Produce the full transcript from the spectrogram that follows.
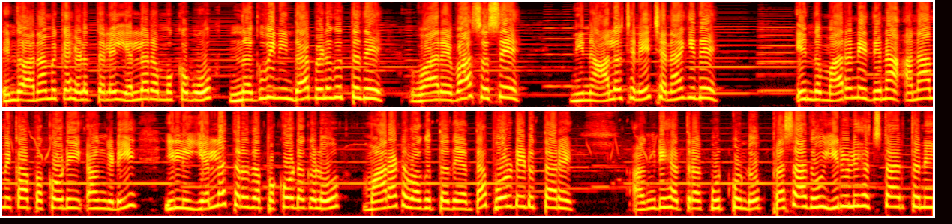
ಎಂದು ಅನಾಮಿಕ ಹೇಳುತ್ತಲೇ ಎಲ್ಲರ ಮುಖವು ನಗುವಿನಿಂದ ಬೆಳಗುತ್ತದೆ. ವಾರೆ ವಾ ಸೊಸೆ, ನಿನ್ನ ಆಲೋಚನೆ ಚೆನ್ನಾಗಿದೆ. ಎಂದು ಮಾರನೇ ದಿನ ಅನಾಮಿಕಾ ಪಕೋಡಿ ಅಂಗಡಿ. ಇಲ್ಲಿ ಎಲ್ಲ ತರದ ಪಕೋಡಗಳು ಮಾರಾಟವಾಗುತ್ತದೆ ಅಂತ ಬೋರ್ಡ್ ಇಡುತ್ತಾರೆ. ಅಂಗಡಿ ಹತ್ರ ಕೂತ್ಕೊಂಡು ಪ್ರಸಾದು ಈರುಳ್ಳಿ ಹಚ್ತಾ ಇರ್ತಾನೆ.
